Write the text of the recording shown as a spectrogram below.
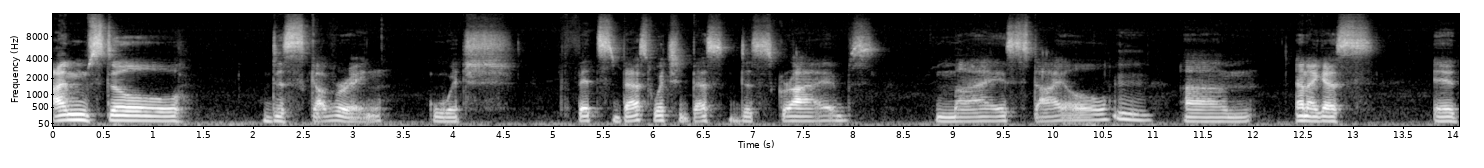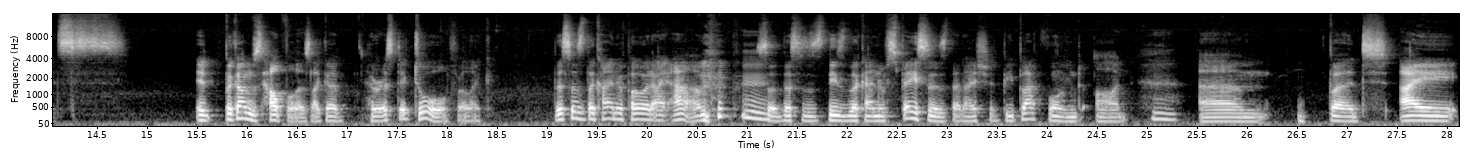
I'm still discovering which fits best, which best describes my style. Mm. Um, and I guess it's it becomes helpful as like a heuristic tool for like this is the kind of poet I am. Mm. so this is these are the kind of spaces that I should be platformed on. Mm. Um, but I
